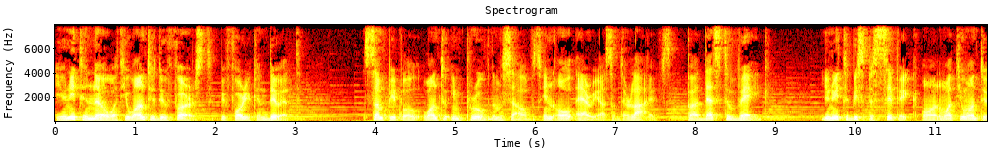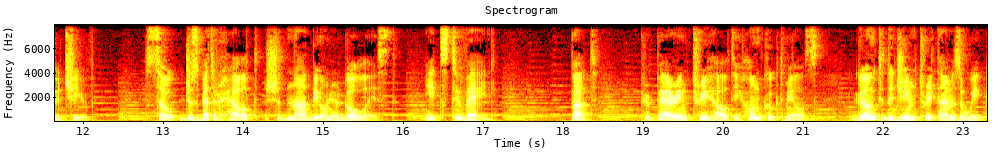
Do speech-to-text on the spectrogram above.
You need to know what you want to do first before you can do it. Some people want to improve themselves in all areas of their lives, but that's too vague. You need to be specific on what you want to achieve. So, just better health should not be on your goal list it's too vague. But preparing three healthy home cooked meals, going to the gym three times a week,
